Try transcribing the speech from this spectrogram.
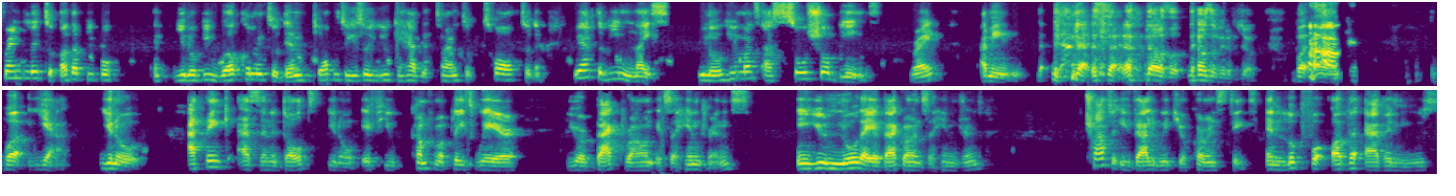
friendly to other people and you know be welcoming to them, talking to you, so you can have the time to talk to them. You have to be nice. You know, humans are social beings right? I mean, that aside, that was a, that was a bit of a joke, but um, okay. but yeah, you know, I think as an adult, you know, if you come from a place where your background is a hindrance, and you know that your background is a hindrance, try to evaluate your current state and look for other avenues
